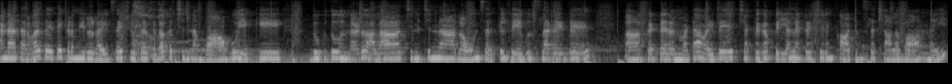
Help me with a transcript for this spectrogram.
అండ్ ఆ తర్వాత అయితే ఇక్కడ మీరు రైట్ సైడ్ చూసారు కదా ఒక చిన్న బాబు ఎక్కి దూకుతూ ఉన్నాడు. అలా చిన్న చిన్న రౌండ్ సర్కిల్ టేబుల్స్ లాగా అయితే కట్టారనమాట అవైతే చక్కగా పిల్లల్ని అట్రాక్ట్ చేయడానికి కార్టూన్స్లో చాలా బాగున్నాయి.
